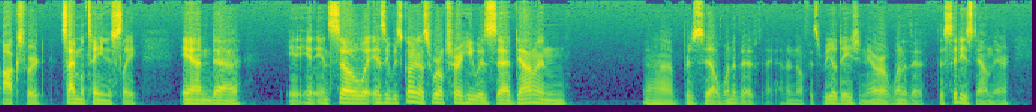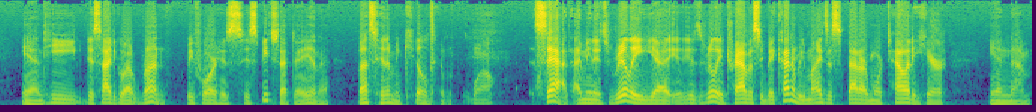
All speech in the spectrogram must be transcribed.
Oxford simultaneously, and. Uh, and, and so as he was going on this world tour, he was uh, down in uh, Brazil, one of the I- don't know if it's Rio de Janeiro, one of the, the cities down there, and he decided to go out and run before his, his speech that day, and a bus hit him and killed him. Wow. Sad. I mean, it's really uh, it's really a travesty, but it kind of reminds us about our mortality here in um,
